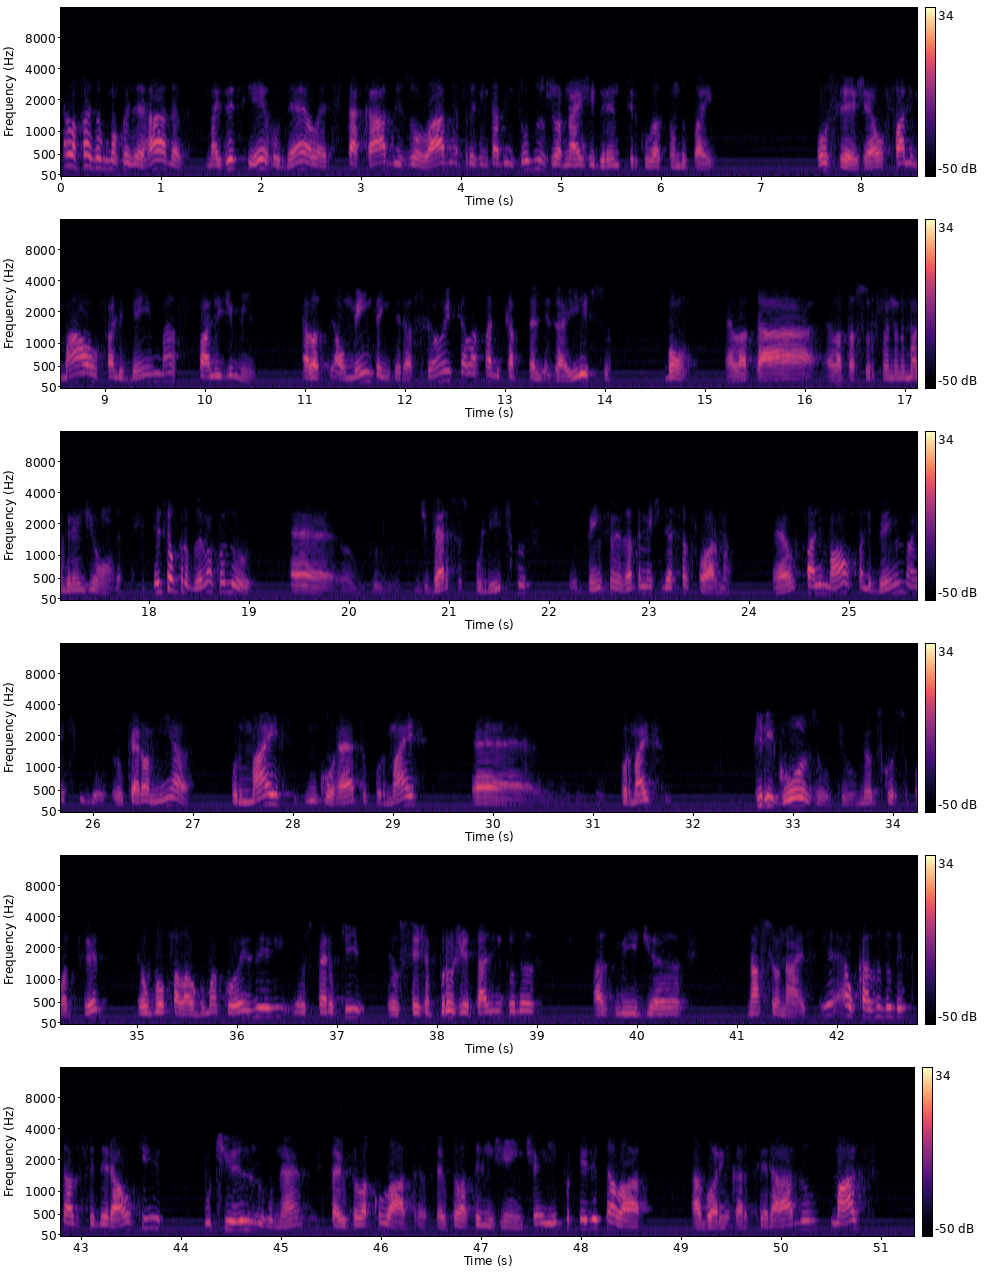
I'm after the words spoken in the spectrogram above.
ela faz alguma coisa errada, mas esse erro dela é destacado, isolado e apresentado em todos os jornais de grande circulação do país. Ou seja, é o fale mal, fale bem, mas fale de mim. Ela aumenta a interação e se ela sabe capitalizar isso, bom, ela está ela tá surfando numa grande onda. Esse é o problema quando é, diversos políticos pensam exatamente dessa forma. É, eu fale mal, fale bem, mas eu quero a minha, por mais incorreto, por mais, é, por mais perigoso que o meu discurso pode ser, eu vou falar alguma coisa e eu espero que eu seja projetado em todas as mídias nacionais. E é o caso do deputado federal que o tiro né, saiu pela culatra, saiu pela tangente aí, porque ele está lá agora encarcerado, mas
